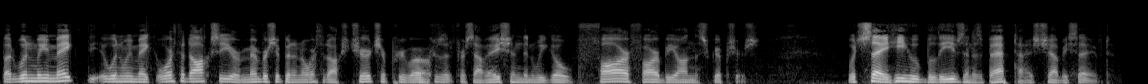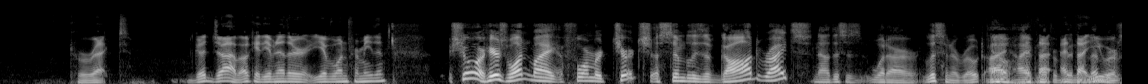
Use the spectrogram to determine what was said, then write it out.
But when we make the, when we make orthodoxy or membership in an Orthodox church a prerequisite for salvation, then we go far, far beyond the Scriptures, which say, "He who believes and is baptized shall be saved." Correct. Good job. Okay, do you have another? You have one for me then? Sure. Here's one. My former church, Assemblies of God, writes. Now, this is what our listener wrote. Oh, I, I I've thought- never been thought a you member were of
